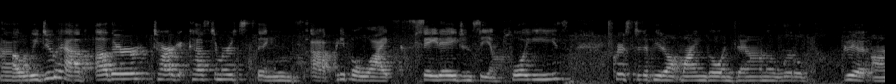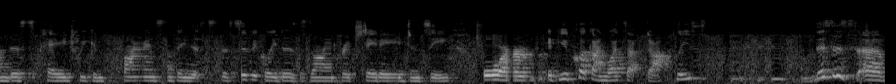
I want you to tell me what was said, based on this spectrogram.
Uh, we do have other target customers, things, uh, people like state agency employees. Krista, if you don't mind going down a little bit on this page, we can find something that's specifically designed for a state agency. Or if you click on What's Up Doc, please. This is a,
